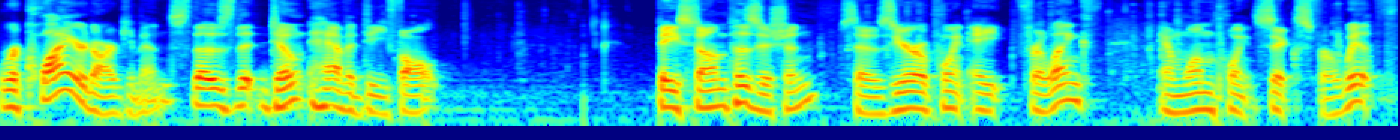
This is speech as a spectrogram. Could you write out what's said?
required arguments, those that don't have a default, based on position, so 0.8 for length and 1.6 for width.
